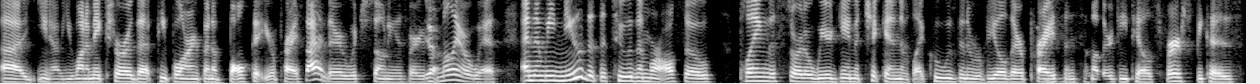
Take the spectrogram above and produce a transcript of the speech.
Uh, you know, you want to make sure that people aren't going to bulk at your price either, which Sony is very Yeah. familiar with. And then we knew that the two of them were also playing this sort of weird game of chicken of like who was going to reveal their price and some other details first because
